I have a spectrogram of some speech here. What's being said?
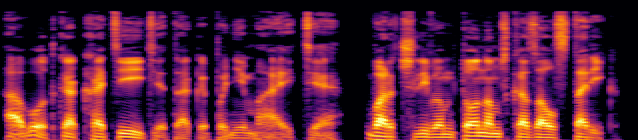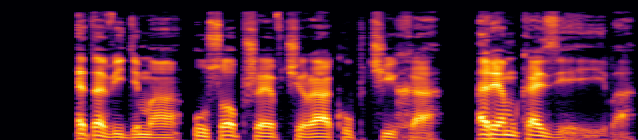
«А вот как хотите, так и понимаете», — ворчливым тоном сказал старик. «Это, видимо, усопшая вчера купчиха Рямказеева».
